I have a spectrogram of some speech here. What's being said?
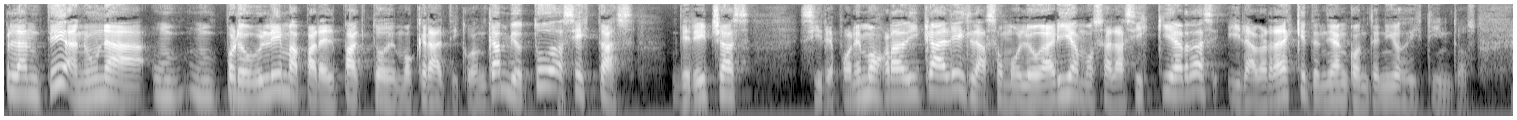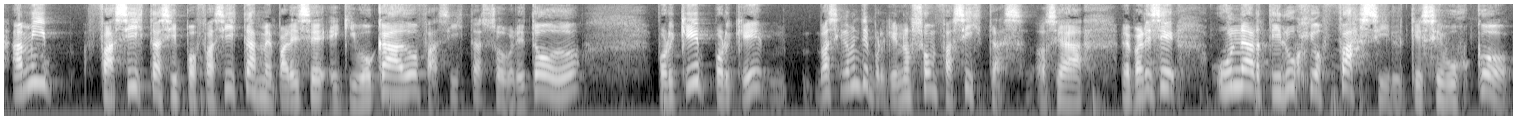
plantean una, un, problema para el pacto democrático. En cambio, todas estas derechas, si les ponemos radicales, las homologaríamos a las izquierdas y la verdad es que tendrían contenidos distintos. A mí, fascistas y posfascistas me parece equivocado, fascistas sobre todo. ¿Por qué? Porque básicamente porque no son fascistas. O sea, me parece un artilugio fácil que se buscó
